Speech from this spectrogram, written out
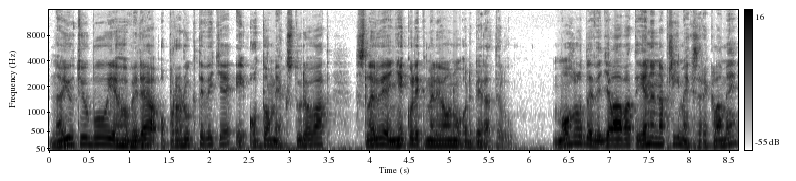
Na YouTube jeho videa o produktivitě i o tom, jak studovat, sleduje několik milionů odběratelů. Mohl by vydělávat jen na příjmech z reklamy,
